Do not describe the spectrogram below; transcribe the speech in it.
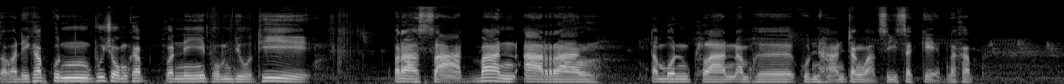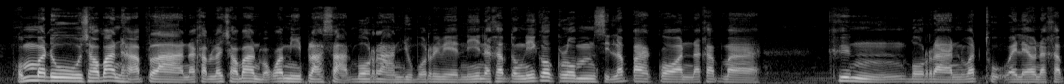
สวัสดีครับคุณผู้ชมครับวันนี้ผมอยู่ที่ปราสาทบ้านอารางตำบลพลานอำเภอขุนหารจังหวัดศรีสะเกดนะครับ ผมมาดูชาวบ้านหาปลานะครับ และชาวบ้านบอกว่ามีปราสาทโบราณอยู่บริเวณนี้นะครับ ตรงนี้ก็กรมศิลปากรนะครับมาขึ้นโบราณวัตถุไว้แล้วนะครับ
